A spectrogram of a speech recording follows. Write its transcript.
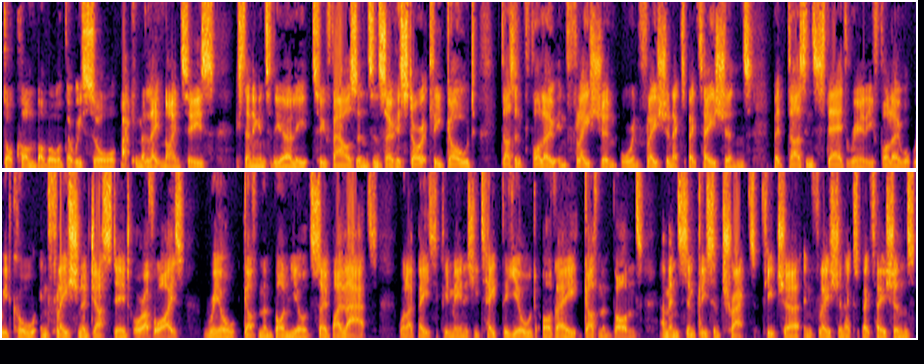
dot com bubble that we saw back in the late 90s, extending into the early 2000s. And so historically, gold doesn't follow inflation or inflation expectations, but does instead really follow what we'd call inflation adjusted or otherwise real government bond yields. So by that, what I basically mean is you take the yield of a government bond and then simply subtract future inflation expectations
